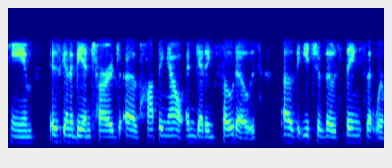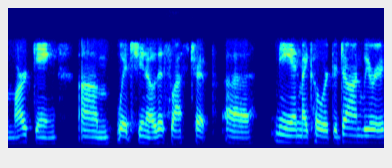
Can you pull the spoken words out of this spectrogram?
team is going to be in charge of hopping out and getting photos of each of those things that we're marking. Um, which you know, this last trip, uh, me and my coworker John, we were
